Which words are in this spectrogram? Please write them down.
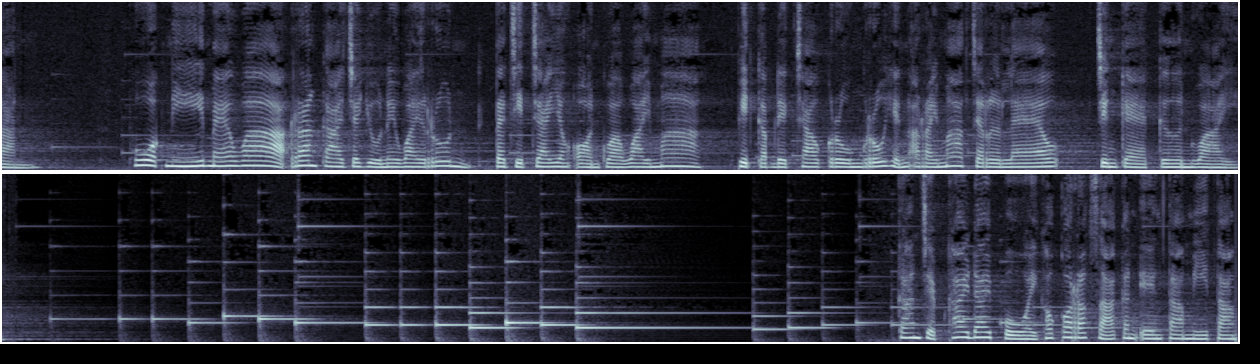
กัน พวกนี้แม้ว่าร่างกายจะอยู่ในวัยรุ่น แต่จิตใจยังอ่อนกว่าวัยมาก ผิดกับเด็กชาวกรุงรู้เห็นอะไรมากเจริญแล้ว จึงแก่เกินวัย การเจ็บไข้ได้ป่วยเขาก็รักษากันเองตามมีตาม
